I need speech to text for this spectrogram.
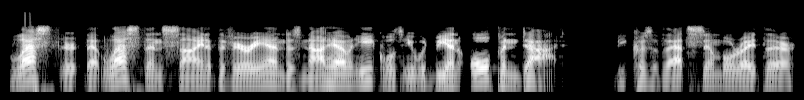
less er, that less than sign at the very end does not have an equals, it would be an open dot because of that symbol right there.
